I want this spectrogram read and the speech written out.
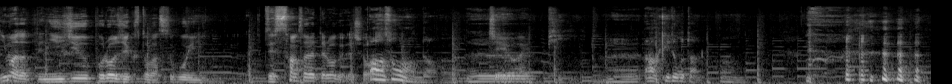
今だって二重プロジェクトがすごい絶賛されてるわけでしょ。ああそうなんだ。JYP あ聞いたことある、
